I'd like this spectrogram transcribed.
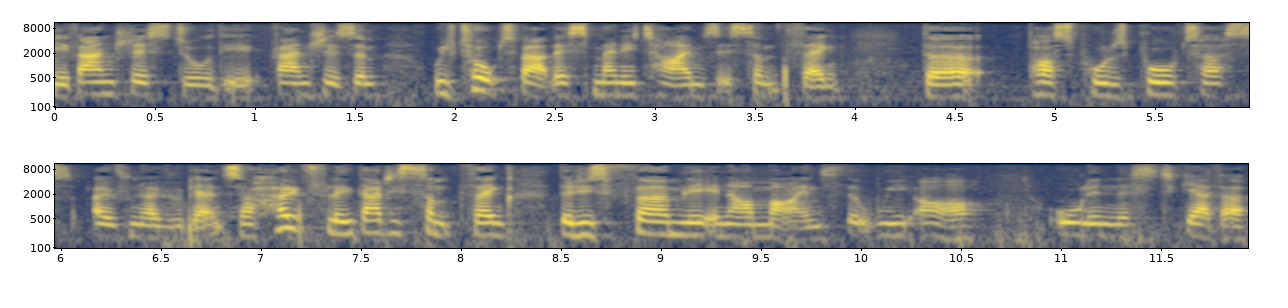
the evangelist or the evangelism. We've talked about this many times. It's something that Pastor Paul has brought us over and over again. So hopefully that is something that is firmly in our minds that we are all in this together.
